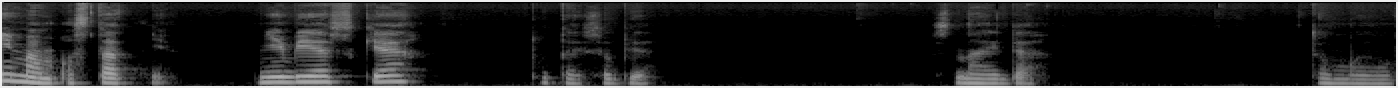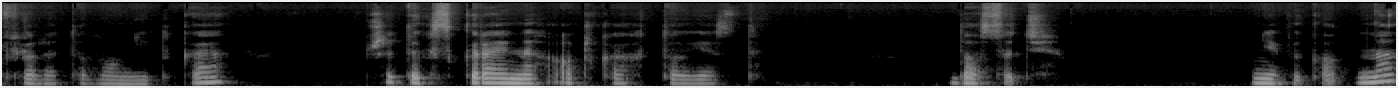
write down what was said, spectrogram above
I mam ostatnie niebieskie. Tutaj sobie znajdę tą moją fioletową nitkę. Przy tych skrajnych oczkach to jest dosyć niewygodne,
